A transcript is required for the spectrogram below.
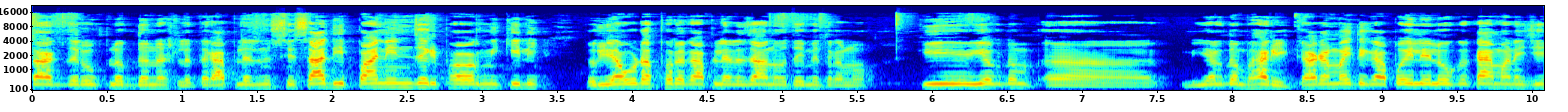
ताक जर उपलब्ध नसलं तर आपल्याला नुसते साधी पाण्याने जरी फवारणी केली तर एवढा फरक आपल्याला जाणवतोय मित्रांनो की एकदम एकदम भारी. कारण माहिती का पहिले लोक काय म्हणायचे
